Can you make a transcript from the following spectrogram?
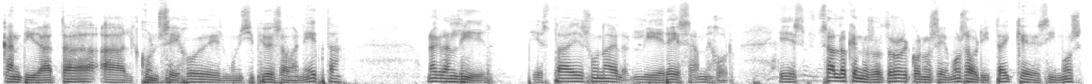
candidata al consejo del municipio de Sabaneta, una gran líder. Esta es una de las lideresas mejor. Es algo que nosotros reconocemos ahorita y que decimos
